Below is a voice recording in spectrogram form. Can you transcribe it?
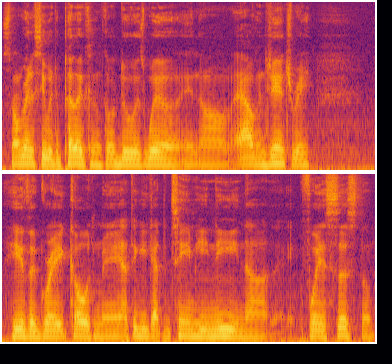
So I'm ready to see what the Pelicans go do as well. And um, Alvin Gentry, he's a great coach, man. I think he got the team he need now for his system.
